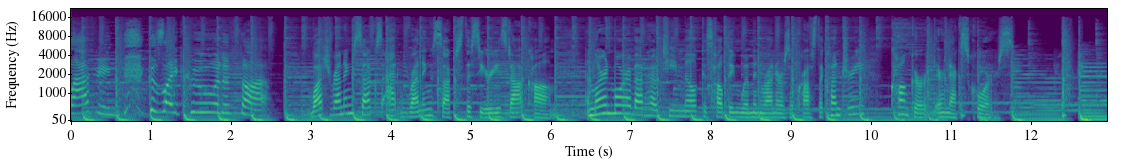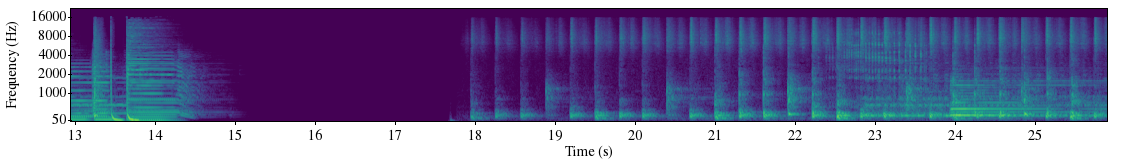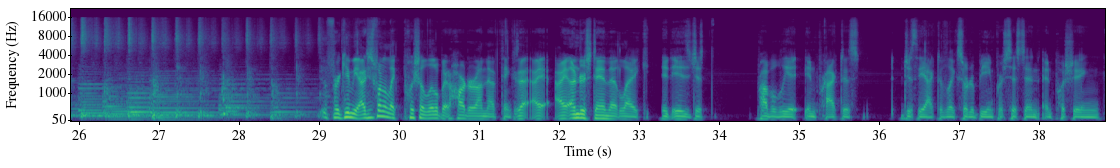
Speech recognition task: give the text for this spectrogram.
laughing, because, like, who would have thought? Watch Running Sucks at runningsuckstheseries.com and learn more about how Team Milk is helping women runners across the country conquer their next course. Forgive me. I just want to like push a little bit harder on that thing because I, I, I understand that like it is just probably in practice just the act of like sort of being persistent and pushing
